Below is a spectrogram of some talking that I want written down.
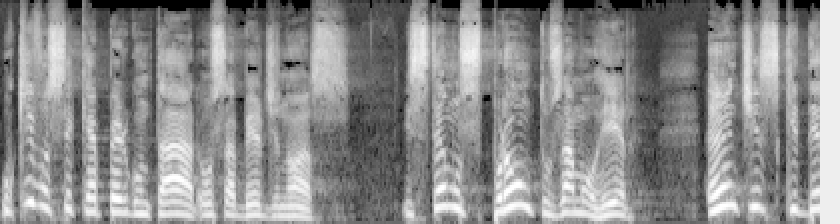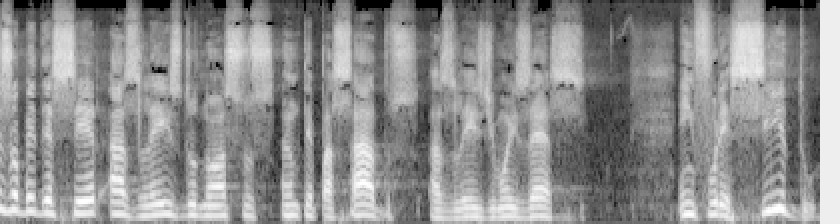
O que você quer perguntar ou saber de nós? Estamos prontos a morrer antes que desobedecer às leis dos nossos antepassados, as leis de Moisés. Enfurecido,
